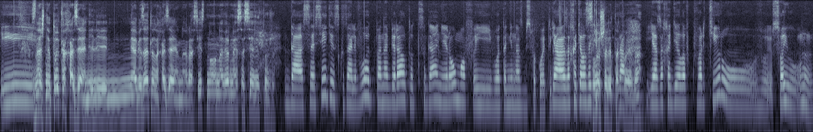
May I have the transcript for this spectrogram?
И... Значит, не только хозяин, или не обязательно хозяин расист, но, наверное, и соседи тоже. Да, соседи сказали, вот, понабирал тут цыгане, ромов, и вот они нас беспокоят. Я захотела зайти... в- Слышали да. такое, да? Я заходила в квартиру в свою, ну,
